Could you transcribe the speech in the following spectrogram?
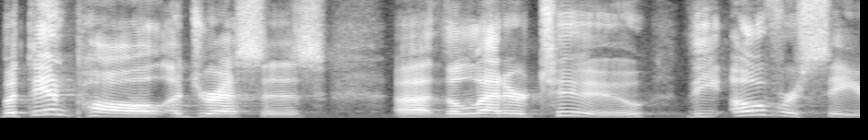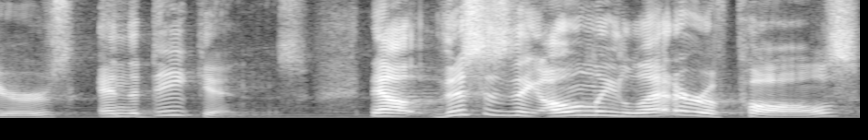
But then Paul addresses uh, the letter to the overseers and the deacons. Now, this is the only letter of Paul's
